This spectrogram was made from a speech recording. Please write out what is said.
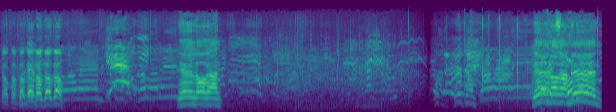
Go go go go go go go. Owen. Yeah. Logan. Here it comes. Bien, Logan, bien.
